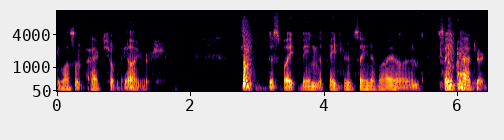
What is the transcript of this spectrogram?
he wasn't actually Irish. Despite being the patron saint of Ireland, St. Patrick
